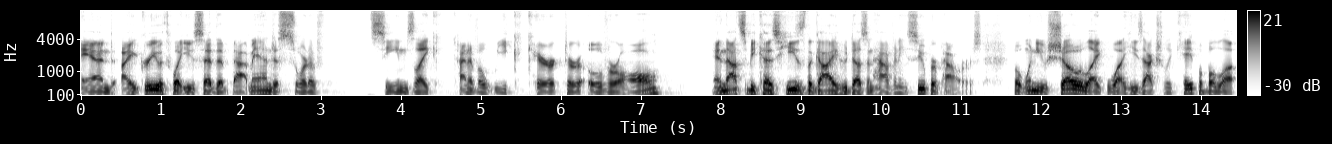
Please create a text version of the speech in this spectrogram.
And I agree with what you said that Batman just sort of seems like kind of a weak character overall. And that's because he's the guy who doesn't have any superpowers. But when you show like what he's actually capable of,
